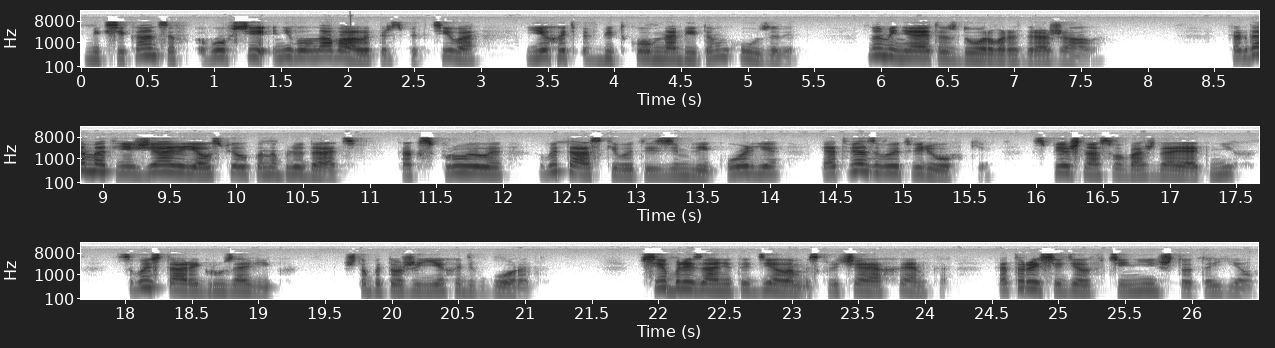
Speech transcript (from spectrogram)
Мексиканцев вовсе не волновала перспектива ехать в битком набитом кузове, но меня это здорово раздражало. Когда мы отъезжали, я успел понаблюдать, как спруилы вытаскивают из земли колья и отвязывают веревки, спешно освобождая от них свой старый грузовик, чтобы тоже ехать в город. Все были заняты делом, исключая Хэнка, который сидел в тени и что-то ел.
